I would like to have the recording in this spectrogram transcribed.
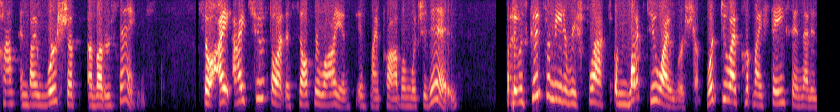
pomp, and by worship of other things. So I, I too thought that self reliance is my problem, which it is. But it was good for me to reflect on what do I worship? What do I put my faith in that is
